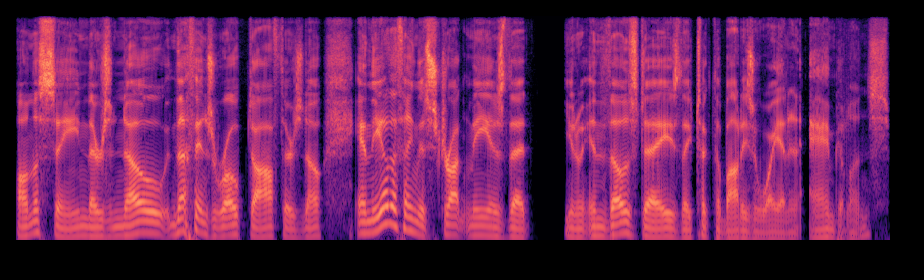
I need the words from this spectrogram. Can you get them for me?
on the scene. There's no nothing's roped off. There's no. And the other thing that struck me is that you know in those days they took the bodies away in an ambulance,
